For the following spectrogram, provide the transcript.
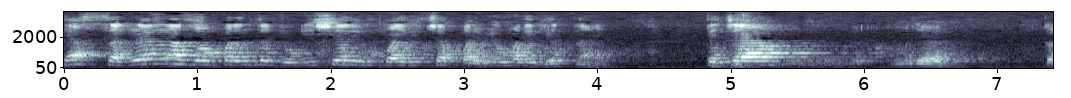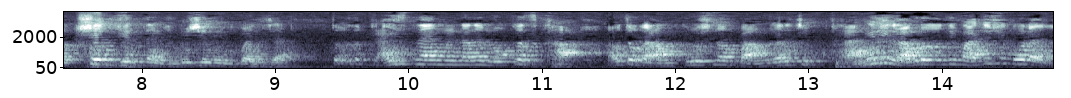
ह्या सगळ्यांना जोपर्यंत ज्युडिशियल इन्क्वायरीच्या परव्ह्यू मध्ये घेत नाही त्याच्या म्हणजे कक्षेत घेत नाही ज्युडिशियल इन्क्वायरीच्या तर काहीच नाही मिळणार. लोकच खा. अहो तो रामकृष्ण बांगरची फॅमिली घाबरत होती माझ्याशी बोलायला.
